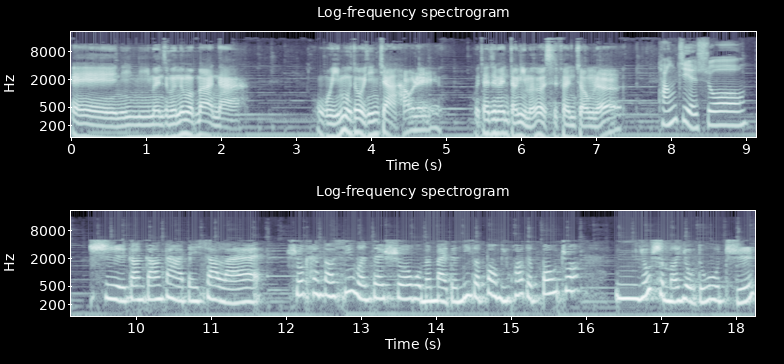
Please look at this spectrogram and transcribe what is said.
哎，你你们怎么那么慢呐？我一幕都已经架好了，我在这边等你们二十分钟了。”堂姐说：“是刚刚大阿伯下来说看到新闻在说我们买的那个爆米花的包装，嗯，有什么有毒物质，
